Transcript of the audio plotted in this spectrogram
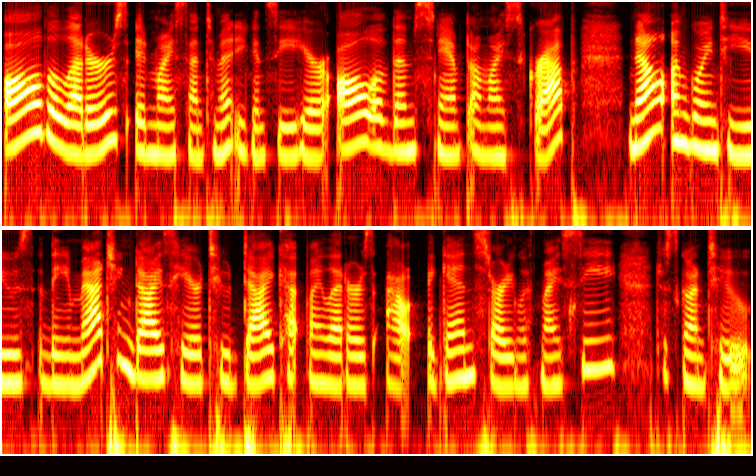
all the letters in my sentiment. You can see here all of them stamped on my scrap. Now I'm going to use the matching dies here to die cut my letters out. Again, starting with my C, just going to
